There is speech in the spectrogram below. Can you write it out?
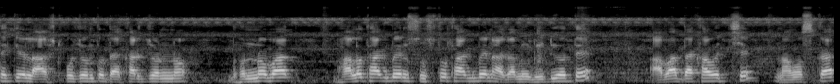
থেকে লাস্ট পর্যন্ত দেখার জন্য ধন্যবাদ। ভালো থাকবেন, সুস্থ থাকবেন আগামী ভিডিওতে। আবার দেখা হচ্ছে। নমস্কার।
